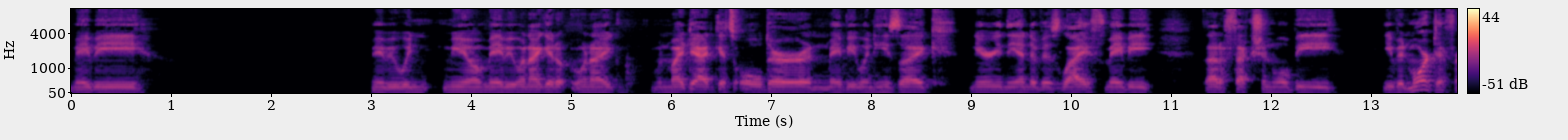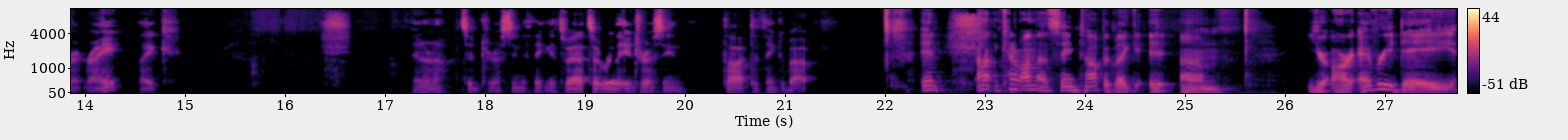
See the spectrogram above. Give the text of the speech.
maybe maybe when you know maybe when i get when i when my dad gets older and maybe when he's like nearing the end of his life maybe that affection will be even more different right? Like i don't know. It's interesting to think. It's that's a really interesting thought to think about. And uh, kind of on that same topic like it um your our everyday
